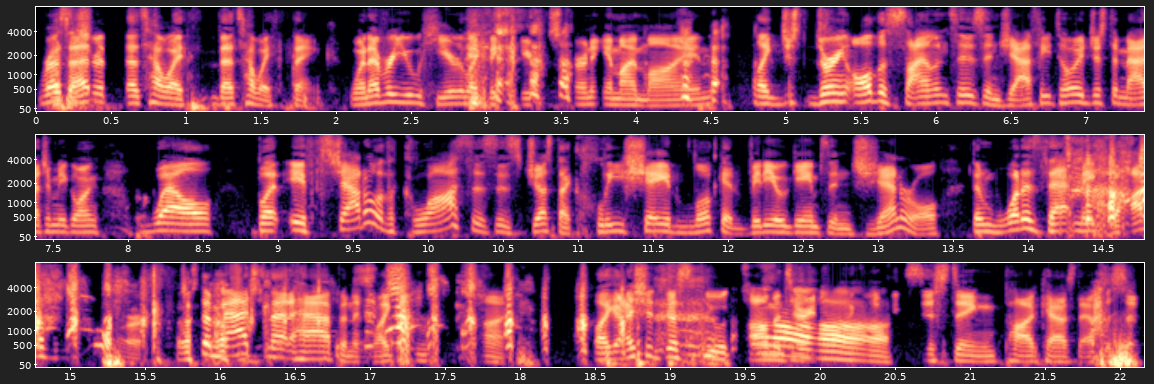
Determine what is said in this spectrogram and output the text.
Rest that? assured that's how I that's how I think. Whenever you hear like the gears turning in my mind, like just during all the silences in Jaffe Toy, just imagine me going, well. But if Shadow of the Colossus is just a cliched look at video games in general, then what does that make God of War? Just imagine that happening, like in real time. Like I should just do a commentary on Ah. existing podcast episode,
